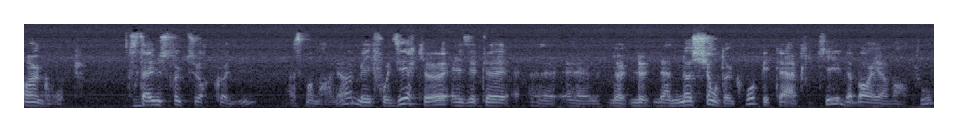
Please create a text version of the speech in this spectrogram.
un groupe. C'était une structure connue à ce moment-là, mais il faut dire que elles étaient, euh, euh, la notion de groupe était appliquée d'abord et avant tout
